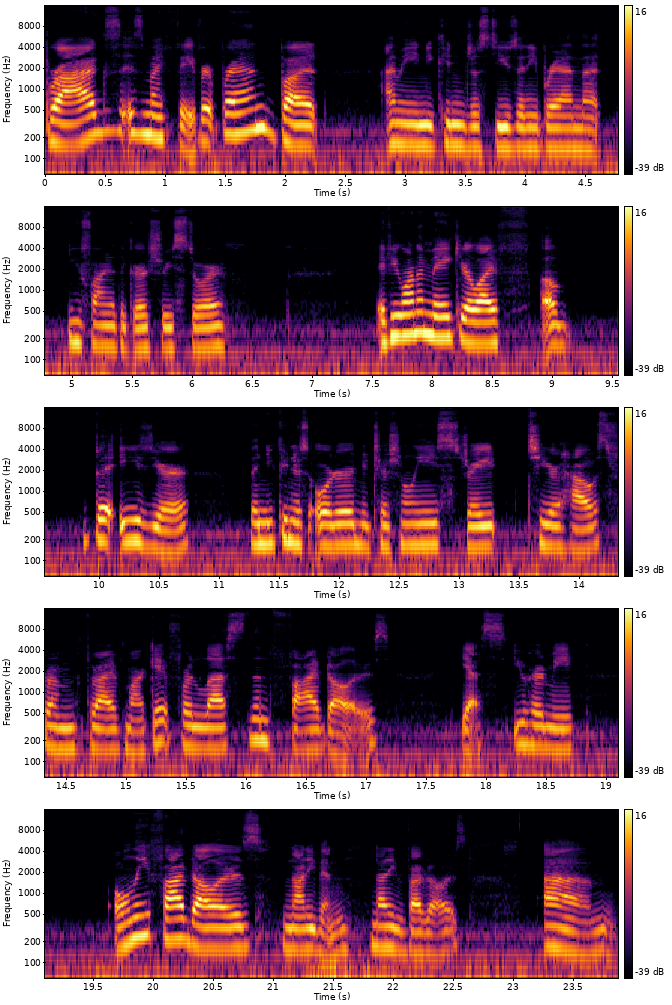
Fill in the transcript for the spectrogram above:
Bragg's is my favorite brand, but I mean, you can just use any brand that you find at the grocery store. If you want to make your life a bit easier, then you can just order nutritional yeast straight to your house from Thrive Market for less than $5. Yes, you heard me. Only $5, not even, not even $5. Um,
